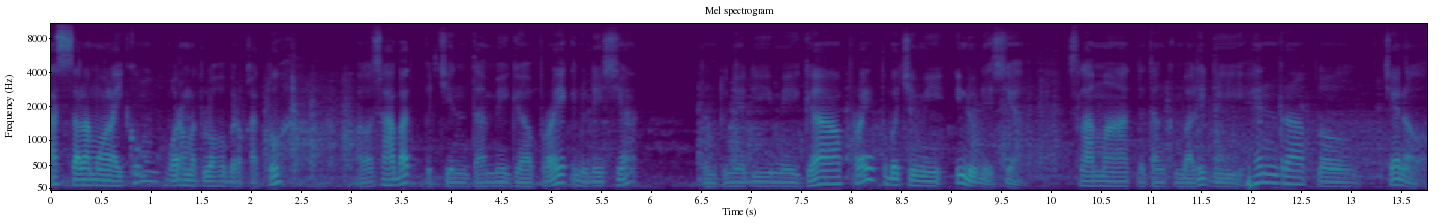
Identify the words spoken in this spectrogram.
Assalamualaikum warahmatullahi wabarakatuh. Halo sahabat pecinta Mega Proyek Indonesia Tentunya di Mega Proyek Tobocimi Indonesia. Selamat datang kembali di Hendra Vlog Channel.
